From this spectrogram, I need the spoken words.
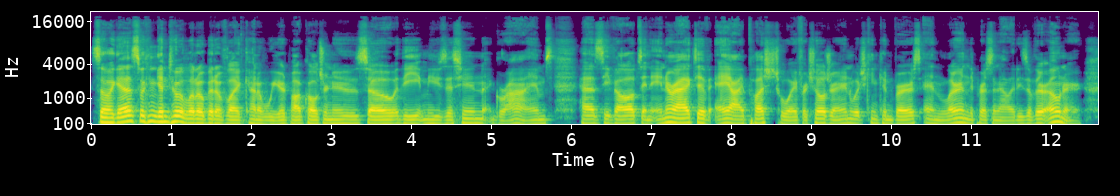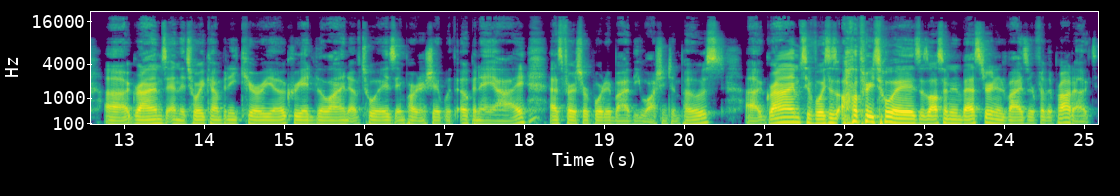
So I guess we can get into a little bit of like kind of weird pop culture news. So the musician Grimes has developed an interactive AI plush toy for children which can converse and learn the personalities of their owner. Uh, Grimes and the toy company Curio created the line of toys in partnership with OpenAI, as first reported by the Washington Post. Uh, Grimes, who voices all three toys, is also an investor and advisor for the product.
